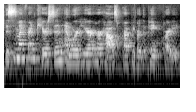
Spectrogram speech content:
This is my friend Kirsten and we're here at her house prepping for the paint party.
